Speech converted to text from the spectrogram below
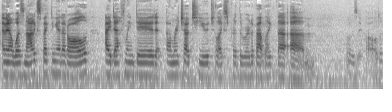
I mean I was not expecting it at all. I definitely did um, reach out to you to like spread the word about like the um, what was it called?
